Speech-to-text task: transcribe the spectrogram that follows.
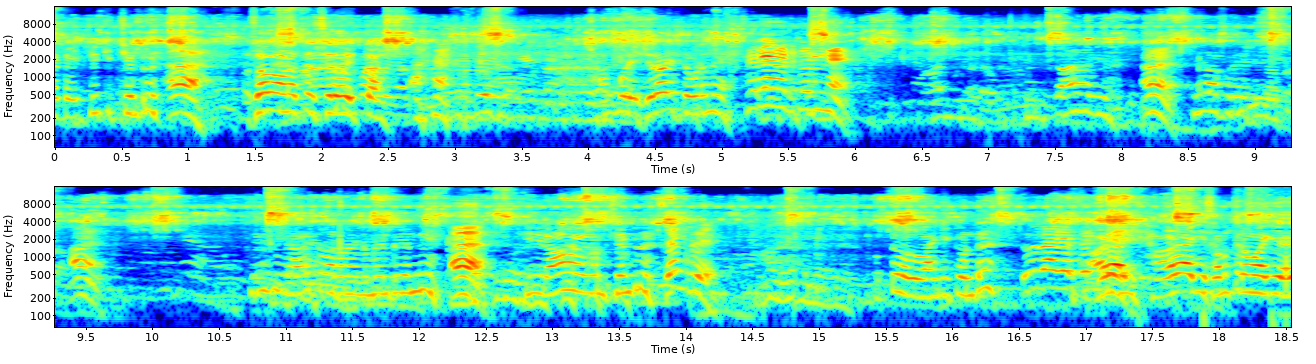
சீதாபிராட்டை தூக்கிச் சென்று ஆ. அசோகவனத்தில் சிறை வைத்தான் அப்படி சிறை வைத்த உடனே ஆ, சீதாபிராட்டை ஆ, திருப்பி அழைத்து வர வேண்டும் என்று எண்ணி ஆ. ஸ்ரீ ராமனிடம் சென்று சென்று உத்தரவு வாங்கிக் கொண்டு சூதாக சென்று அழகி அழகி சமுத்திரமாகிய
